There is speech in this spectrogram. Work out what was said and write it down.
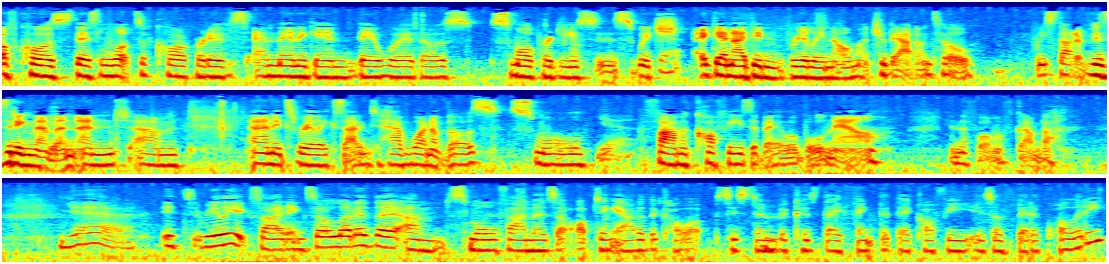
of course, there's lots of cooperatives, and then again, there were those small producers, which yeah. again, I didn't really know much about until we started visiting them, yeah. and, and um, and it's really exciting to have one of those small yeah. farmer coffees available now in the form of gamba. Yeah, it's really exciting. So a lot of the um, small farmers are opting out of the co-op system mm. because they think that their coffee is of better quality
